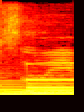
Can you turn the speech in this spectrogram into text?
sleep.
